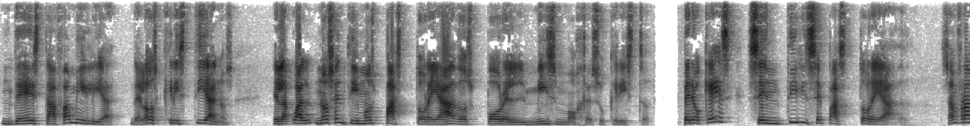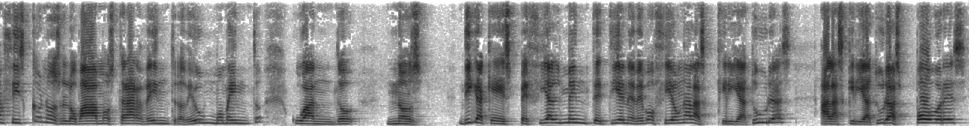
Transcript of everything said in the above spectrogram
de esta familia de los cristianos, en la cual nos sentimos pastoreados por el mismo Jesucristo. Pero ¿qué es sentirse pastoreado? San Francisco nos lo va a mostrar dentro de un momento cuando nos diga que especialmente tiene devoción a las criaturas a las criaturas pobres,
